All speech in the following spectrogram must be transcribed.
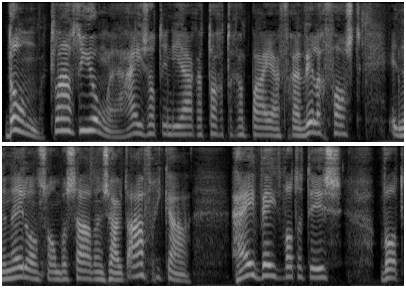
Dan Klaas de Jonge. Hij zat in de jaren 80 een paar jaar vrijwillig vast... in de Nederlandse ambassade in Zuid-Afrika. Hij weet wat het is wat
